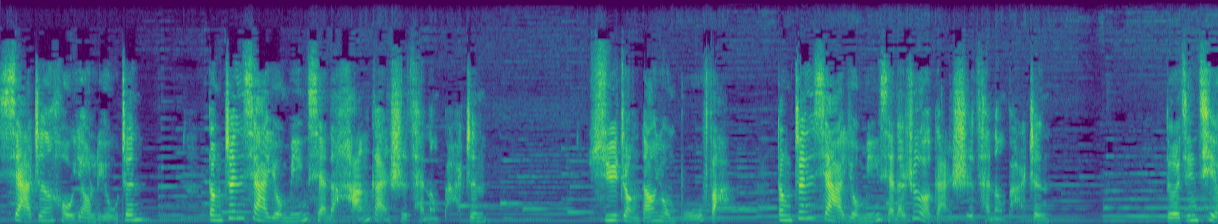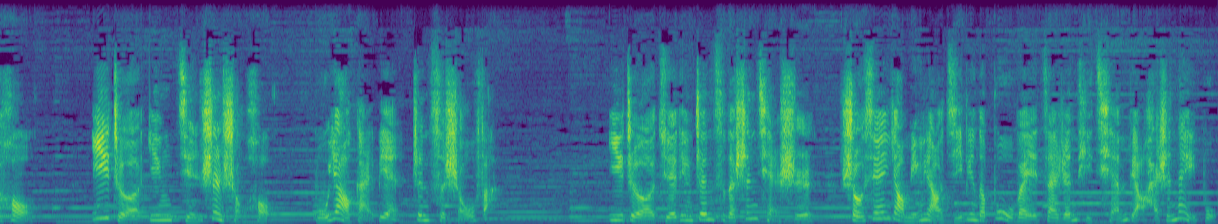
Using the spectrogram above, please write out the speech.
下针后要留针。等针下有明显的寒感时才能拔针，虚症当用补法；等针下有明显的热感时才能拔针。得经气后，医者应谨慎守候，不要改变针刺手法。医者决定针刺的深浅时，首先要明了疾病的部位在人体浅表还是内部。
